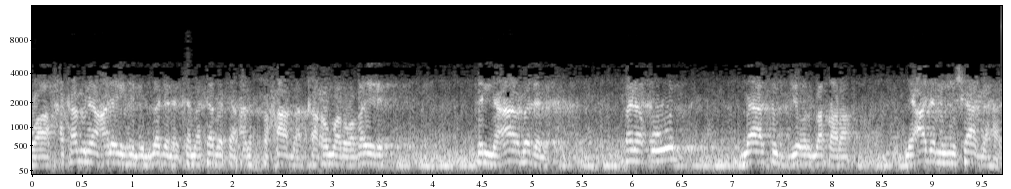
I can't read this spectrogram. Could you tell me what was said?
وحكمنا عليه بالبدنة كما ثبت عن الصحابة كعمر وغيره في النعام بدنة فنقول لا تجزئ البقرة لعدم المشابهة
